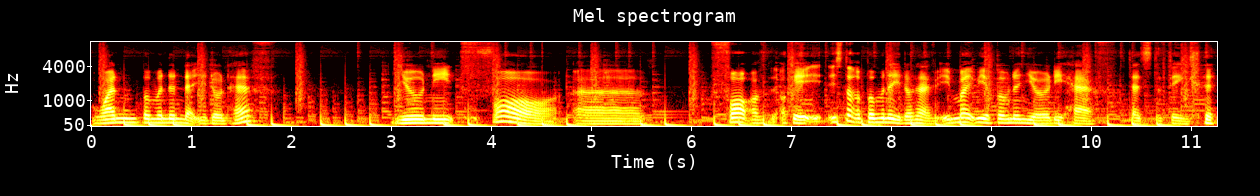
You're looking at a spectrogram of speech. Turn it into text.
one permanent that you don't have. You need four uh four of the, okay it's not a permanent you don't have. It might be a permanent you already have. That's the thing.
